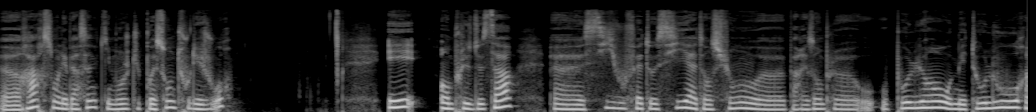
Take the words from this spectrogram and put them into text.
Euh, rares sont les personnes qui mangent du poisson tous les jours. Et en plus de ça, euh, si vous faites aussi attention, euh, par exemple, aux, polluants, aux métaux lourds,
